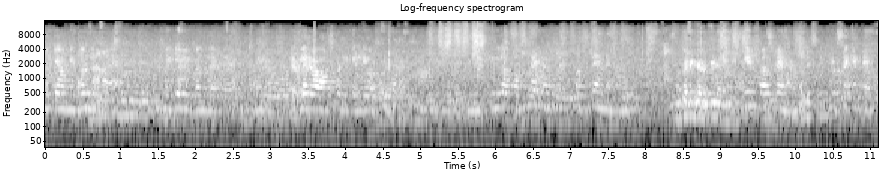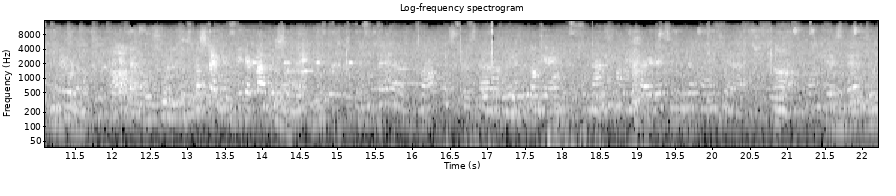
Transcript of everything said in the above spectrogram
మీకేమైనా ఇబ్బందులు ఉన్నాయా? మీకేం ఇబ్బందులు అయితే మీరు రెగ్యులర్గా హాస్పిటల్కి వెళ్ళి వస్తున్నారా? ఇందులో ఫస్ట్ టైం ఫస్ట్ టైం మీరు ఫస్ట్ టైం అండి మీరు సెకండ్ టైం మీరు కూడా సెకండ్ టైం ఫస్ట్ టైం మీకు ఎట్లా అనిపిస్తుంది? అంటే డాక్టర్స్ చూస్తారండి ఓకే. దాన్ని మనం ఫైవ్ డేస్ ముందే ఫోన్ చేయాలి. ఫోన్ చేస్తే ఇప్పుడు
